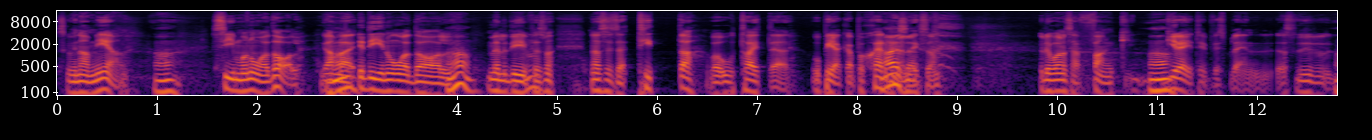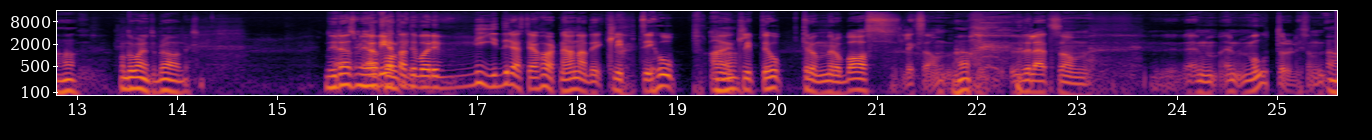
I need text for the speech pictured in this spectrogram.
Ska vi namnge han? ja. Simon Ådahl. Gamla Ja. Edin Ådahl. Ja. Melodi. Mm. När han säger såhär, titta vad otajt det är. Och pekar på skärmen det. liksom. Och det var någon sån här funk-grej typ vi spelade in. Alltså, du. Och då var det inte bra liksom. Det är det som gör jag vet folk... att det var det vidrigaste jag hört när han hade klippt ihop, han hade klippt ihop trummor och bas liksom. Det lät som en, en motor liksom. Ja.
